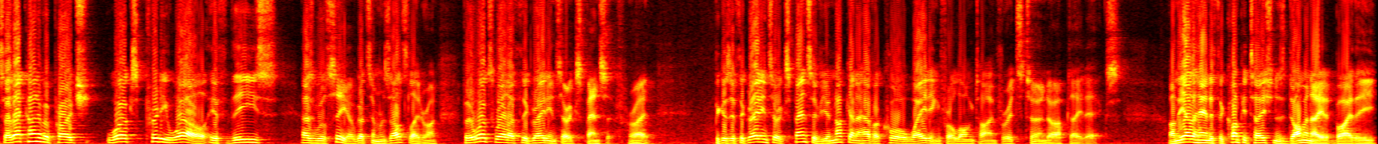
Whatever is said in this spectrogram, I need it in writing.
So that kind of approach works pretty well if these, as we'll see, I've got some results later on, but it works well if the gradients are expensive, right? Because if the gradients are expensive, you're not going to have a core waiting for a long time for its turn to update x. On the other hand, if the computation is dominated by the,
